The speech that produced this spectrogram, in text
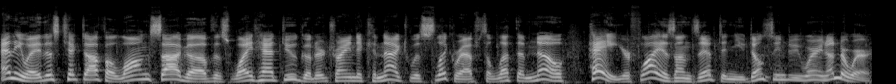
Anyway, this kicked off a long saga of this white hat do gooder trying to connect with Slickwraps to let them know hey, your fly is unzipped and you don't seem to be wearing underwear.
